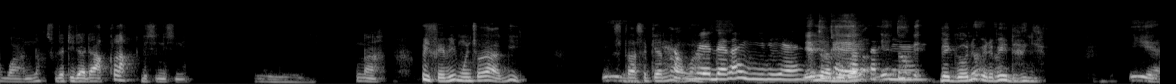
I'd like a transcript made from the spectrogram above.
warna. Sudah tidak ada akhlak di sini-sini. Hmm. Nah, wih Feby muncul lagi setelah sekian lama. Beda lagi dia. Dia tuh Iya, kayak beda. dia tuh Begonya beda-beda aja. iya.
